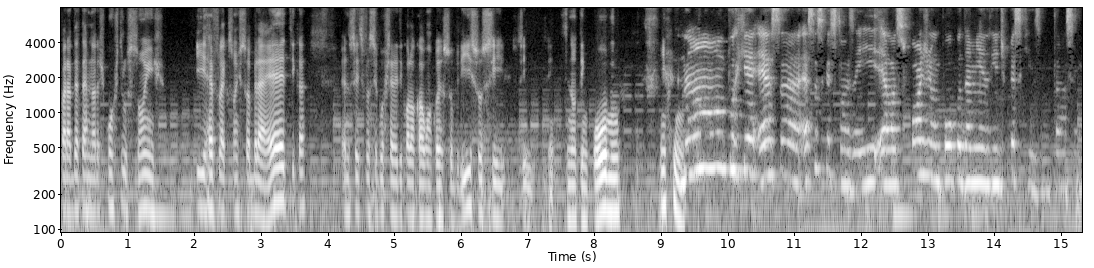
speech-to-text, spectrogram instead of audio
para determinadas construções e reflexões sobre a ética. Eu não sei se você gostaria de colocar alguma coisa sobre isso, se, se, se não tem como. Enfim. Não, porque essa, essas questões aí, elas fogem um pouco da minha linha de pesquisa. Então, assim,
